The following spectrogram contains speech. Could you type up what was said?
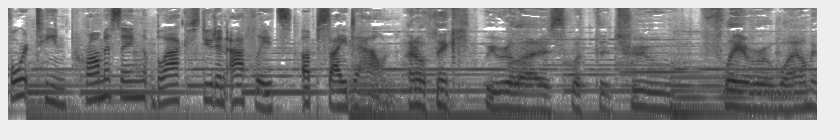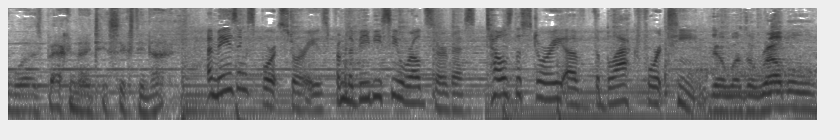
14 promising black student athletes upside down. I don't think we realized what the true flavor of Wyoming was back in 1969. Amazing Sports Stories from the BBC World Service tells the story of the Black 14. There was a rebel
